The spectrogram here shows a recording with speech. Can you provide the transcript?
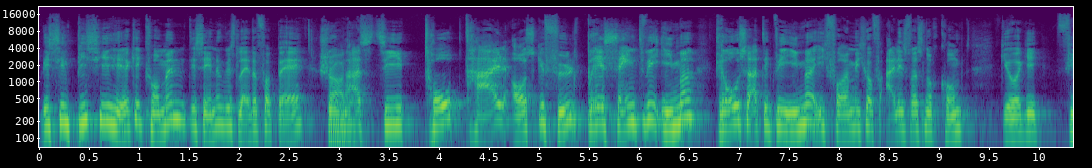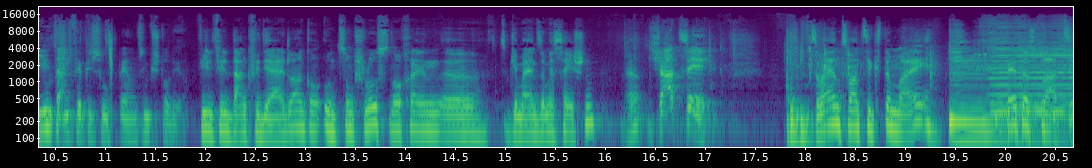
Wir sind bis hierher gekommen. Die Sendung ist leider vorbei. Schade. Du hast sie total ausgefüllt, präsent wie immer, großartig wie immer. Ich freue mich auf alles, was noch kommt. Georgi, vielen Dank für Besuch bei uns im Studio. Vielen, vielen Dank für die Einladung und zum Schluss noch ein äh, gemeinsame Session. Ja. Schatze! 22. Mai, Petersplatz.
